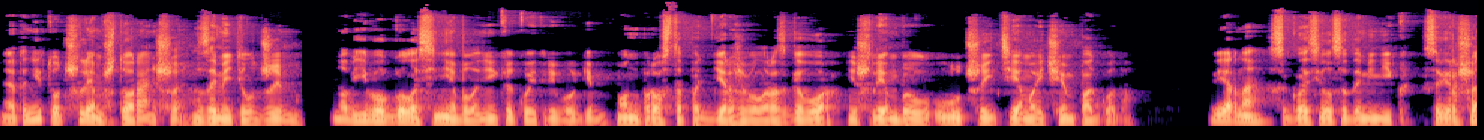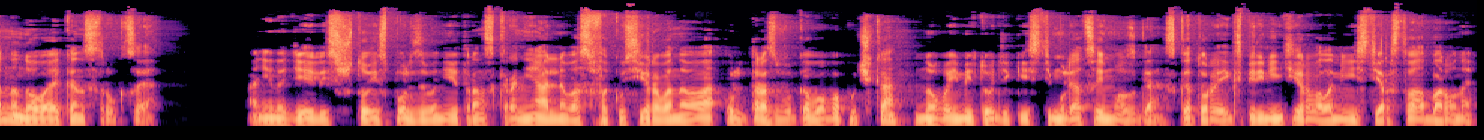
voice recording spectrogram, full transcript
«Это не тот шлем, что раньше», — заметил Джим. Но в его голосе не было никакой тревоги. Он просто поддерживал разговор, и шлем был лучшей темой, чем погода. «Верно», — согласился Доминик. «Совершенно новая конструкция». Они надеялись, что использование транскраниального сфокусированного ультразвукового пучка, новой методики стимуляции мозга, с которой экспериментировало Министерство обороны,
